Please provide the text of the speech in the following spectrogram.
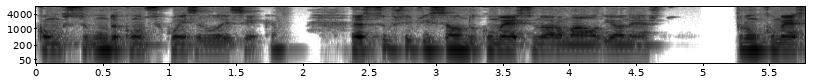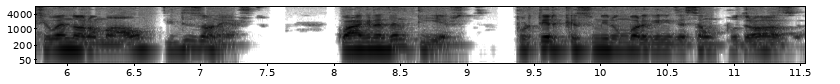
como segunda consequência da lei seca, a substituição do comércio normal e honesto por um comércio anormal e desonesto, com a agravante este, por ter que assumir uma organização poderosa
